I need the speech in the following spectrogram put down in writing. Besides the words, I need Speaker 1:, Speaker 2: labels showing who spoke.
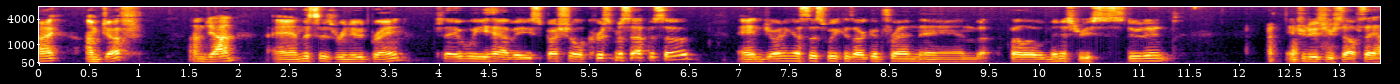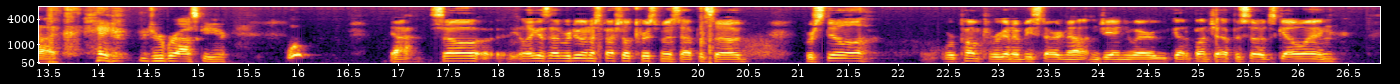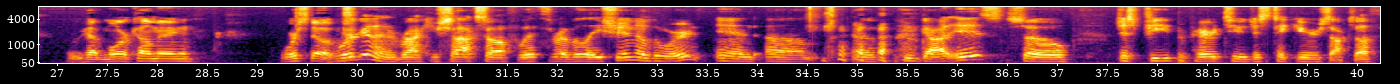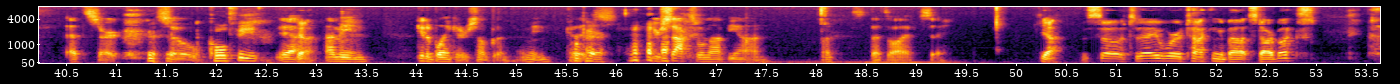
Speaker 1: Hi, I'm Jeff,
Speaker 2: I'm John.
Speaker 1: and this is Renewed Brain. Today we have a special Christmas episode, and joining us this week is our good friend and fellow ministry student. Introduce yourself, say hi.
Speaker 3: Hey, Drew Borowski here.
Speaker 1: Yeah, so like I said, we're doing a special Christmas episode. We're still, we're pumped. We're going to be starting out in January. We've got a bunch of episodes going, we have more coming. We're stoked.
Speaker 2: We're gonna rock your socks off with revelation of the word and um, of who God is. So just be prepared to just take your socks off at the start. So
Speaker 3: Cold feet.
Speaker 2: yeah,
Speaker 1: Yeah.
Speaker 2: I mean, get a blanket or something. I mean, 'cause your socks will not be on. That's, that's all I have to say. Yeah.
Speaker 1: So today we're talking about Starbucks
